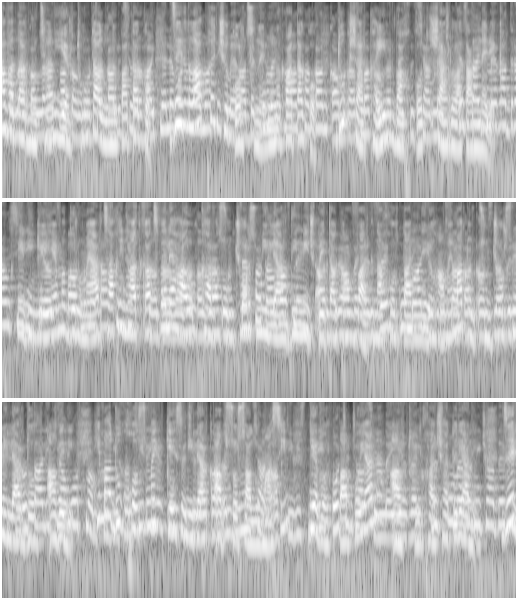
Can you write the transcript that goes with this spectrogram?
հավատարմության երթուն տալու նպատակով, ձեր լափը չկորցնելու նպատակով։ Դուք շարքային վախկոտ շարլատաններ եք։ Սիրիկեյը գրում է Արցախին հատկացվել է 144 միլիարդի միջպետական վարկ, նախորդ տարիների համեմատ 84 միլիարդով ավելի։ Հիմա դուք խոսում եք կես միլիարդ ափսոսալու մասին, Գևորգ Պապոյանը, Արթուր Խաչատրյանը։ Ձեր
